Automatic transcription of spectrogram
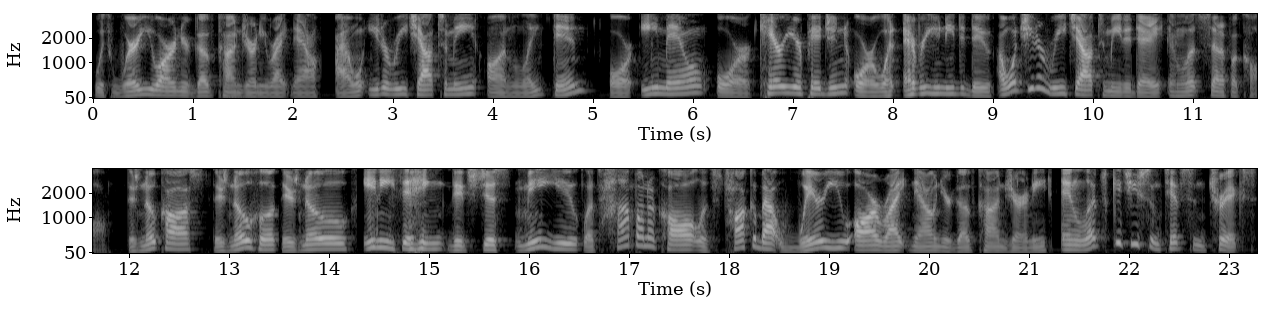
with where you are in your GovCon journey right now, I want you to reach out to me on LinkedIn or email or carrier pigeon or whatever you need to do, I want you to reach out to me today and let's set up a call. There's no cost, there's no hook, there's no anything that's just me, you. Let's hop on a call. Let's talk about where you are right now in your GovCon journey and let's get you some tips and tricks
